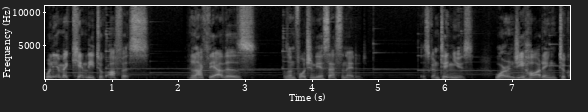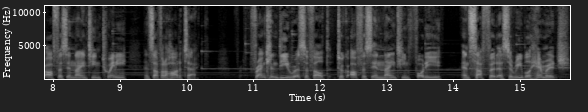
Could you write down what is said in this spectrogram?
William McKinley took office, and like the others, was unfortunately assassinated. This continues. Warren G. Harding took office in 1920 and suffered a heart attack. Franklin D. Roosevelt took office in 1940 and suffered a cerebral hemorrhage.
